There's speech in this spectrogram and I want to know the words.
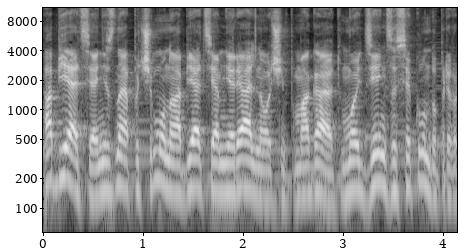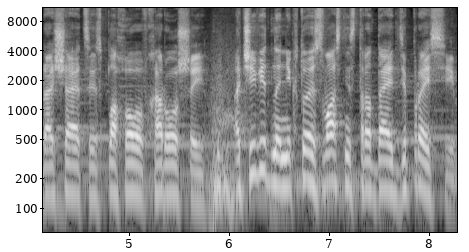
Объятия. Не знаю почему, но объятия мне реально очень помогают. Мой день за секунду превращается из плохого в хороший. Очевидно, никто из вас не страдает депрессией.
